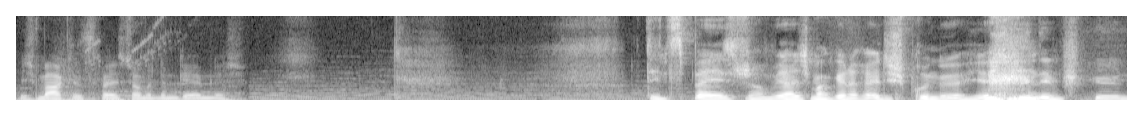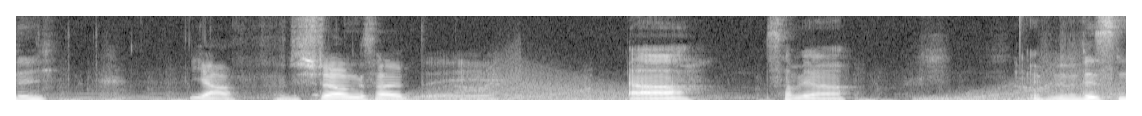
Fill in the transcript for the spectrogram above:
Ich mag den Space Jam mit dem Game nicht. Den Space Jump, ja, ich mag generell die Sprünge hier in dem Spiel nicht. Ja, die Steuerung ist halt. Ah, das haben wir. Wir wissen?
